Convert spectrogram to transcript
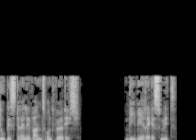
Du bist relevant und würdig. Wie wäre es mit?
